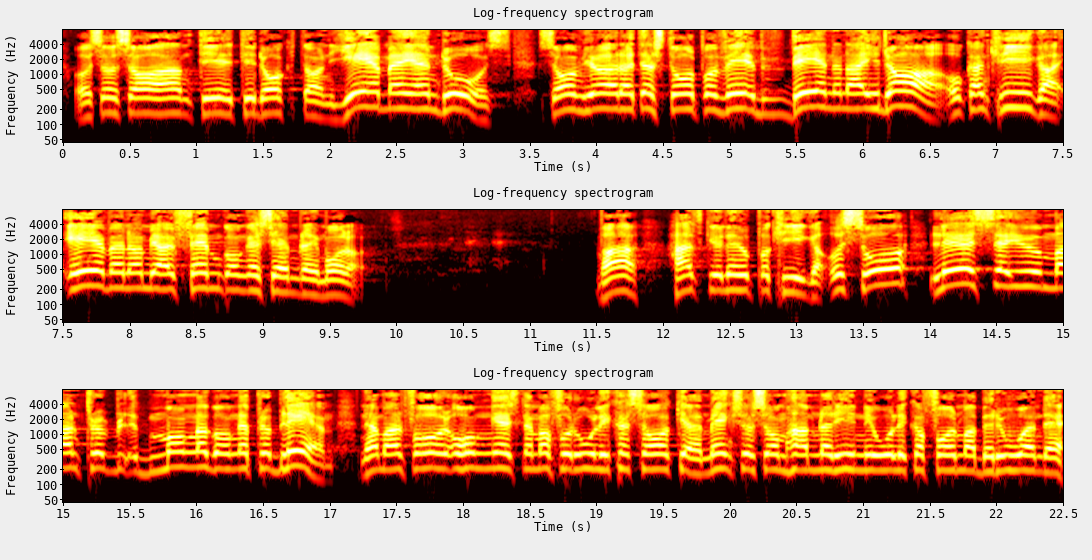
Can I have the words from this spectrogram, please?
Och så sa han till, till doktorn, ge mig en dos som gör att jag står på benen idag och kan kriga, även om jag är fem gånger sämre imorgon. Va? Han skulle upp och kriga. Och så löser ju man många gånger problem. När man får ångest, när man får olika saker, människor som hamnar in i olika former av beroende.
